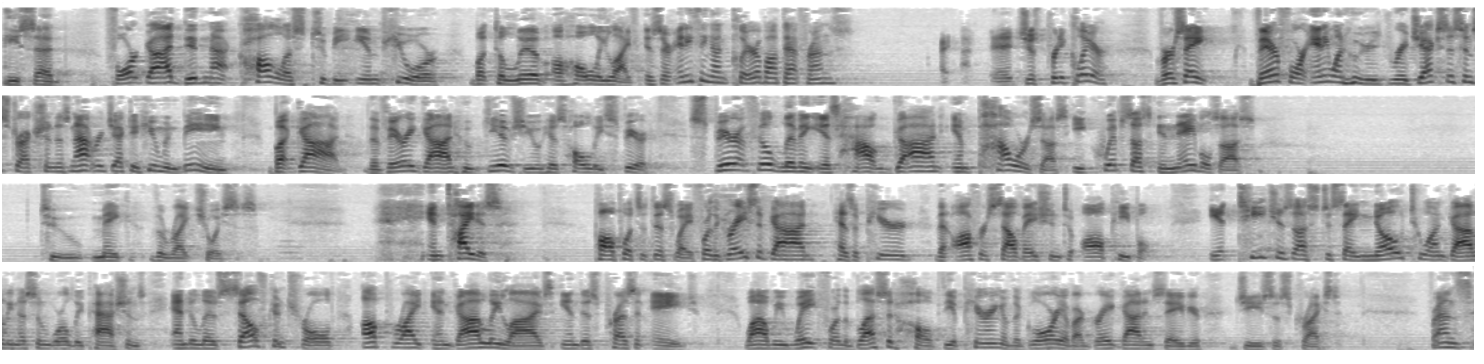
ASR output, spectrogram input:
he said, for God did not call us to be impure, but to live a holy life. Is there anything unclear about that, friends? It's just pretty clear. Verse 8, therefore anyone who re- rejects this instruction does not reject a human being, but God, the very God who gives you His Holy Spirit. Spirit-filled living is how God empowers us, equips us, enables us to make the right choices. In Titus, Paul puts it this way, for the grace of God has appeared that offers salvation to all people. It teaches us to say no to ungodliness and worldly passions and to live self-controlled, upright and godly lives in this present age while we wait for the blessed hope, the appearing of the glory of our great God and Savior, Jesus Christ. Friends,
